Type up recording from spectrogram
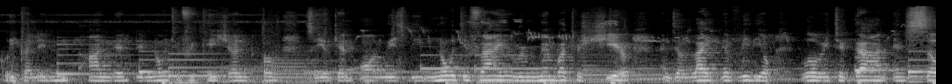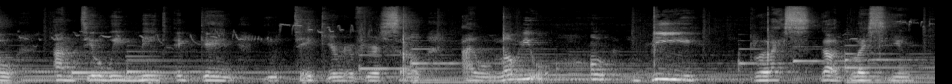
click on the, on the, the notification bell so you can always be notified. Remember to share and to like the video. Glory to God. And so until we meet again, you take care of yourself. I love you all. Be blessed. God bless you.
